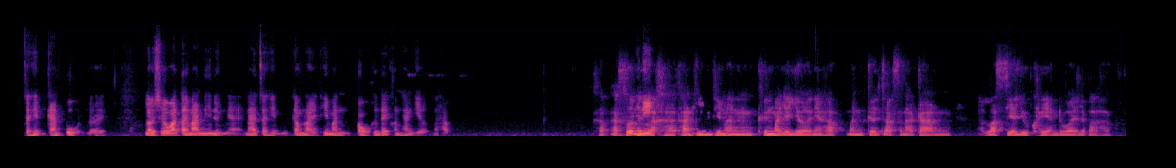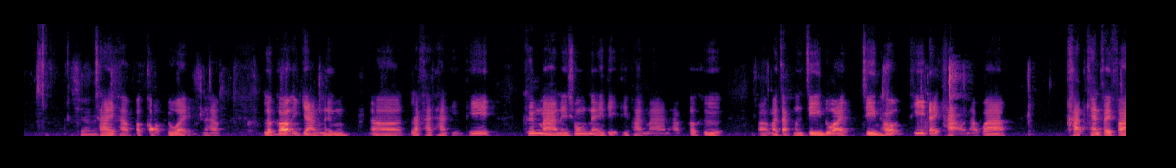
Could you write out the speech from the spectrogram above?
จะเห็นการปูดเลย เราเชื่อว่าไตรมาสที่หนึ่งเนี่ยน่าจะเห็นกำไรที่มันโตขึ้นได้ค่อนข้างเยอะนะครับ ครับส่วนหนึ่งราคาถ่านหินที่มันขึ้นมาเยอะๆเนี่ยครับ มันเกิดจากสถานการณ์รัสเซียยูเครนด้วยหรือเปล่าครับใใช่ไหมใช่ครับประกอบด้วยนะครับ แล้วก็อีกอย่างหนึ่งเอ่อราคาถ่านหินที่ขึ้นมาในช่วงในอดีตที่ผ่านมานะครับ ก็คือเอ่อมาจากเมืองจีนด้วย จีนเขาที่ได้ข่าวนะครับว่า ขาดแคลนไฟฟ้า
